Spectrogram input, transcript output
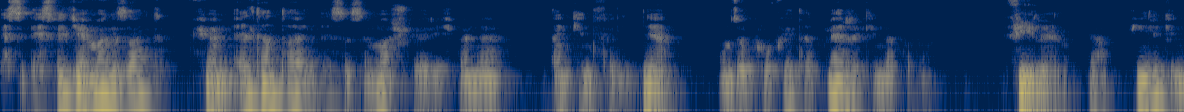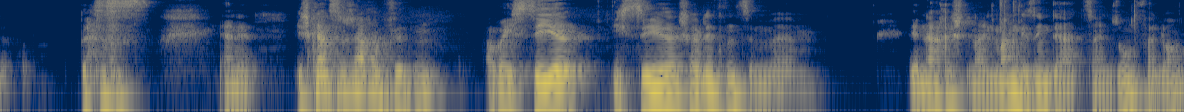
es, es wird ja immer gesagt, für einen Elternteil ist es immer schwierig, wenn er ein Kind verliert. Ja. Unser Prophet hat mehrere Kinder verloren. Viele. Ja, viele Kinder verloren. Das ist eine. Ich kann es nicht nachempfinden, aber ich sehe, ich sehe, ich habe letztens in ähm, den Nachrichten einen Mann gesehen, der hat seinen Sohn verloren.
